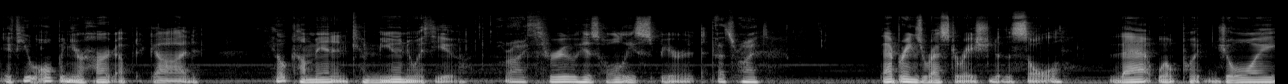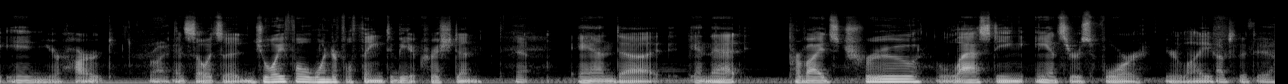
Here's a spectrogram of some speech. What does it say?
if you open your heart up to God, he'll come in and commune with you right. through his Holy Spirit. That's right. That brings restoration to the soul. That will put joy in your heart. Right. And so it's a joyful, wonderful thing to be a Christian. Yeah. And uh, and that provides true, lasting answers for your life. Absolutely, yeah.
